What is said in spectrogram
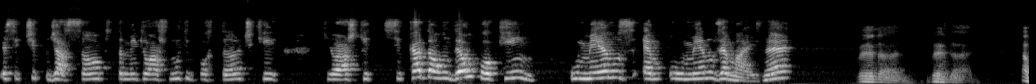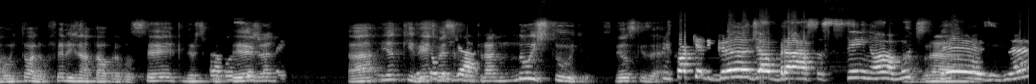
esse tipo de ação que também que eu acho muito importante, que, que eu acho que se cada um der um pouquinho, o menos é, o menos é mais, né? Verdade, verdade. Tá bom, então, olha, um Feliz Natal para você, que Deus te pra proteja. Tá? E ano que vem Muito a gente vai se encontrar no estúdio, se Deus quiser. E com aquele grande abraço, assim, ó, muitos abraço. beijos, né?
